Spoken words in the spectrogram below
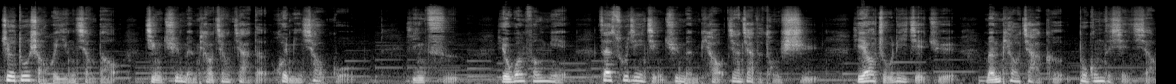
这多少会影响到景区门票降价的惠民效果。因此，有关方面在促进景区门票降价的同时，也要着力解决门票价格不公的现象，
